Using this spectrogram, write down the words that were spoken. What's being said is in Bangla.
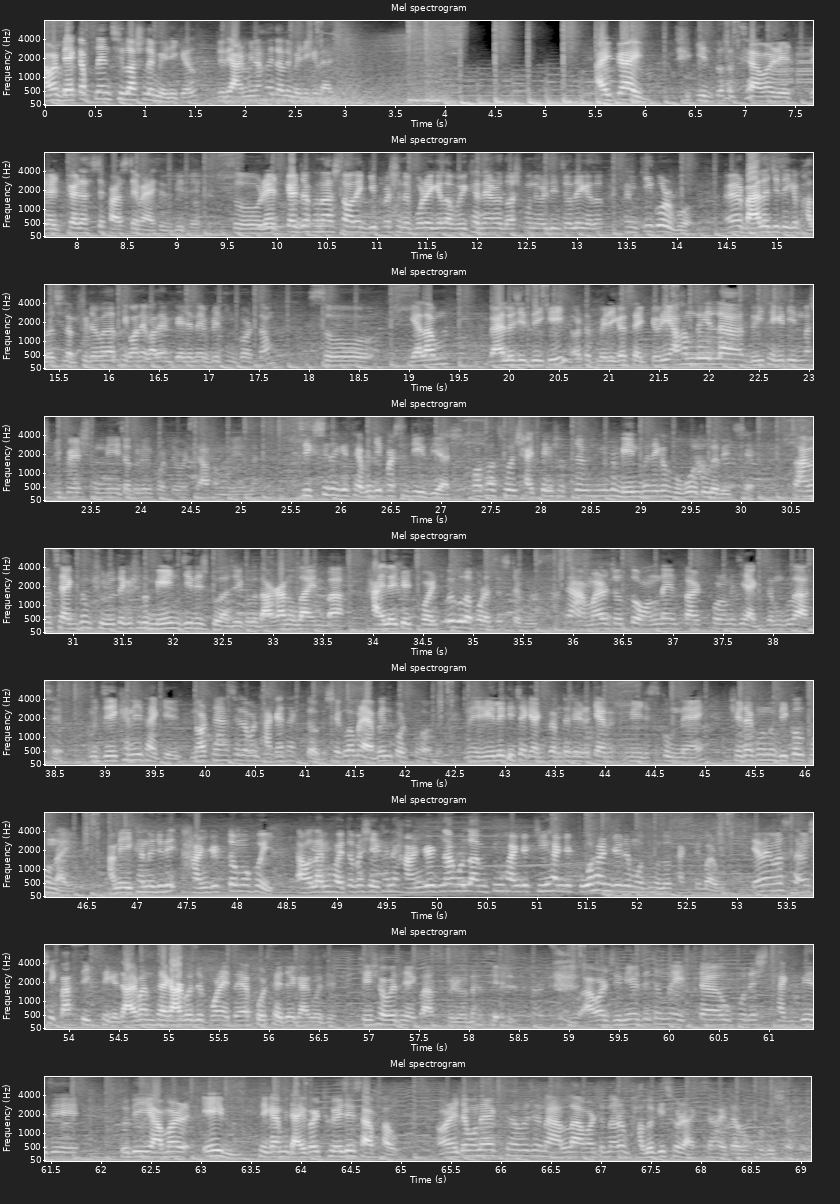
আমার ব্যাকআপ প্ল্যান ছিল আসলে মেডিকেল যদি আর্মি না হয়, তাহলে মেডিকেলে আসি আই ট্রাইড কিন্তু হচ্ছে আমার রেড রেড কার্ড আসছে ফার্স্ট টাইম আইএসএসবিতে সো রেড কার্ড যখন আসলো, অনেক ডিপ্রেশনে পড়ে গেলাম। ওইখানে আরও দশ পনেরো দিন চলে গেল। আমি কি করব? আমি বায়োলজি থেকে ভালো ছিলাম। ছোটোবেলা থেকে অনেক অলিম্পিয়াড এন্ড এভরিথিং করতাম। সো গেলাম বায়োলজির দিকেই, অর্থাৎ মেডিকেল সেক্টরি আলহামদুলিল্লাহ, দুই থেকে তিন মাস প্রিপারেশন নিয়ে যতটুকু করতে পারছি, আলহামদুলিল্লাহ। সিক্সটি থেকে সেভেন্টি পার্সেন্ট ইজি আস। কথা হচ্ছে ওই ষাট থেকে সত্তর পার্সেন্ট কিন্তু মেইন বই থেকে হুবহু তুলে দিচ্ছে। তো আমি হচ্ছে একদম শুরু থেকে শুধু মেন জিনিসগুলো যেগুলো দাগানো লাইন বা হাইলাইটেড পয়েন্ট ওইগুলো পড়ার চেষ্টা করছি আচ্ছা, আমার যত অনলাইন প্ল্যাটফর্মে যে এক্সামগুলো আছে আমি যেখানেই থাকি নট নেসারি আমার ঢাকায় থাকতে হবে সেগুলো আমার অ্যাভেল করতে হবে। মানে রিয়েলিটি চেক এক্সামটা যেটা ক্যান্ডিডেট স্কুল নেয় সেটা কোনো বিকল্প নাই। আমি এখানে যদি হান্ড্রেডতম হই তাহলে আমি হয়তো বা সেখানে হান্ড্রেড না হলেও আমি two hundred three hundred four হান্ড্রেডের মধ্যে হলেও থাকতে পারব। কেন আমি সেই ক্লাস সিক্স থেকে জার্মান থেকে কাগজে পড়াইতে ফোর সাইজের কাগজে। সেই সময় থেকে ক্লাস করি ওনাদের। আমার জুনিয়রদের জন্য একটা উপদেশ থাকবে যে, যদি আমার এইম থেকে আমি ডাইভার্ট হয়ে যাই সাফাও আমার এটা মনে রাখতে হবে যে, না, আল্লাহ আমার জন্য আরও ভালো কিছু রাখছে হয়তো বা ভবিষ্যতে।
